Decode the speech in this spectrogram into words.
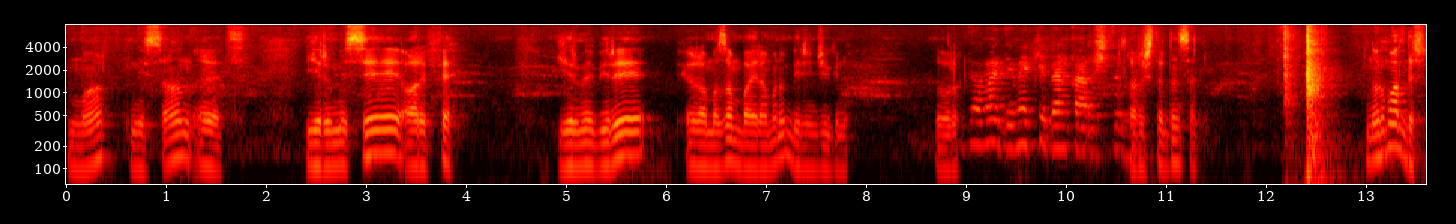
Mart, Nisan, evet. 20'si Arife. 21'i Ramazan bayramının birinci günü. Doğru. Ama demek ki ben karıştırdım. Karıştırdın sen. Normaldir.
